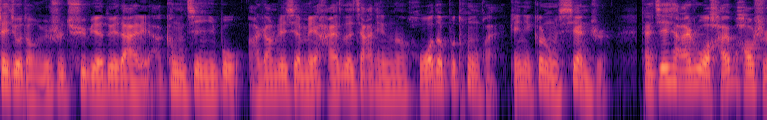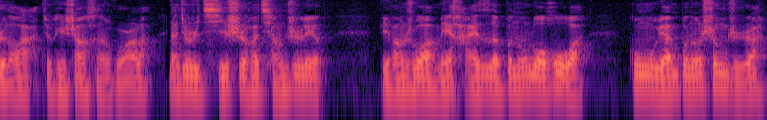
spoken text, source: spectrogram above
这就等于是区别对待里啊，更进一步啊，让这些没孩子的家庭呢活得不痛快，给你各种限制。但接下来如果还不好使的话，就可以上狠活了，那就是歧视和强制令。比方说没孩子的不能落户啊，公务员不能升职啊。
